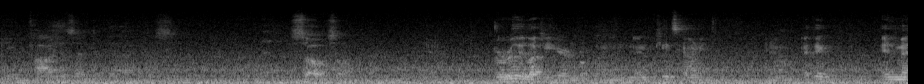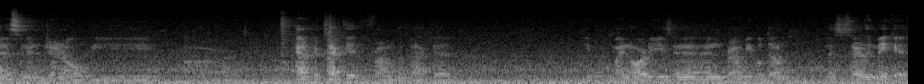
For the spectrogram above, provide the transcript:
Being cognizant of that is so so. We're really lucky here in Brooklyn and in Kings County. You know, I think in medicine in general, we are kind of protected from the fact that you know minorities and brown people don't necessarily make it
